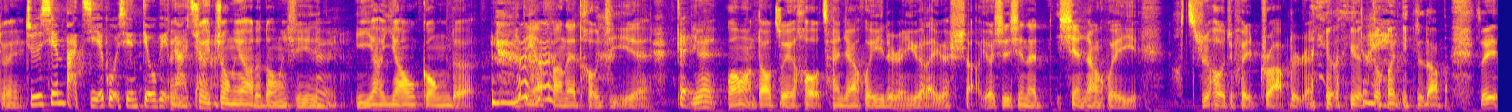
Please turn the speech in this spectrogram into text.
对，就是先把结果先丢给大家。最重要的东西，嗯、你要邀功的，一定要放在头几页。对，因为往往到最后参加会议的人越来越少，尤其是现在线上会议。之后就会 drop 的人越来越多，你知道吗？所以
